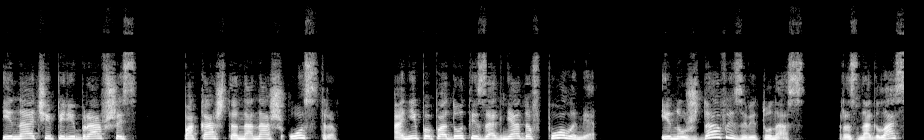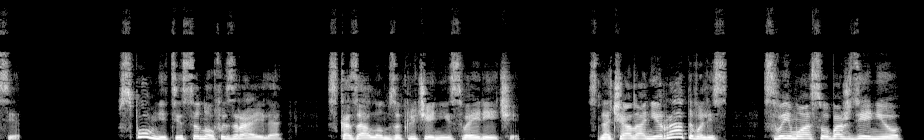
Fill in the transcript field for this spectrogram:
Иначе, перебравшись Пока что на наш остров они попадут из огня да в полымя, и нужда вызовет у нас разногласие. «Вспомните сынов Израиля», — сказал он в заключении своей речи. «Сначала они радовались своему освобождению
